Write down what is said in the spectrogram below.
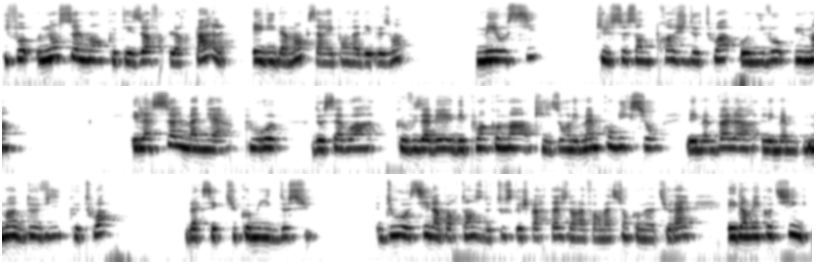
il faut non seulement que tes offres leur parlent, évidemment que ça réponde à des besoins, mais aussi qu'ils se sentent proches de toi au niveau humain. Et la seule manière pour eux de savoir que vous avez des points communs, qu'ils ont les mêmes convictions, les mêmes valeurs, les mêmes modes de vie que toi, bah, c'est que tu communiques dessus. D'où aussi l'importance de tout ce que je partage dans la formation comme naturelle et dans mes coachings.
